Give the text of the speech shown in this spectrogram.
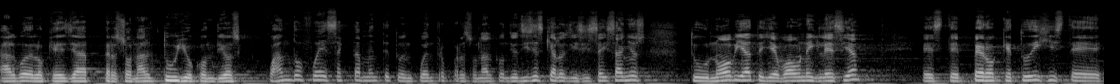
algo de lo que es ya personal tuyo con Dios, ¿cuándo fue exactamente tu encuentro personal con Dios? Dices que a los 16 años tu novia te llevó a una iglesia, este, pero que tú dijiste,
